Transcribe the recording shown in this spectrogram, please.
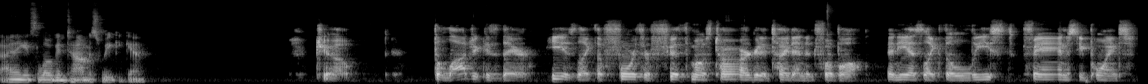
I think it's Logan Thomas week again. Joe, the logic is there. He is like the fourth or fifth most targeted tight end in football, and he has like the least fantasy points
